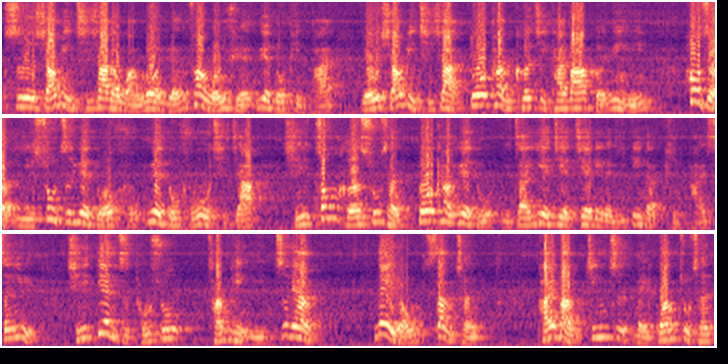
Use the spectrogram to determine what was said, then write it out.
是小米旗下的网络原创文学阅读品牌，由小米旗下多看科技开发和运营。后者以数字阅读服阅读服务起家，其综合书城多看阅读已在业界建立了一定的品牌声誉。其电子图书产品以质量、内容上乘、排版精致美观著称。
